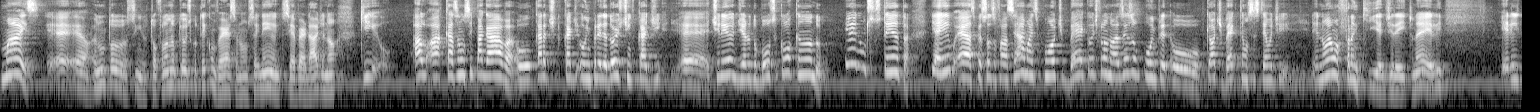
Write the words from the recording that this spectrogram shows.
Mas é, é, eu não estou assim, eu tô falando que eu escutei conversa, não sei nem se é verdade ou não, que a, a, casa não se pagava. O cara tinha que ficar, o empreendedor tinha que ficar de, é, tirando o dinheiro do bolso e colocando. E aí não sustenta. E aí é, as pessoas falam assim, ah, mas para um Outback, eu te falo, não, às vezes o, o, o, porque o Outback tem um sistema de. Não é uma franquia direito, né? Ele, ele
